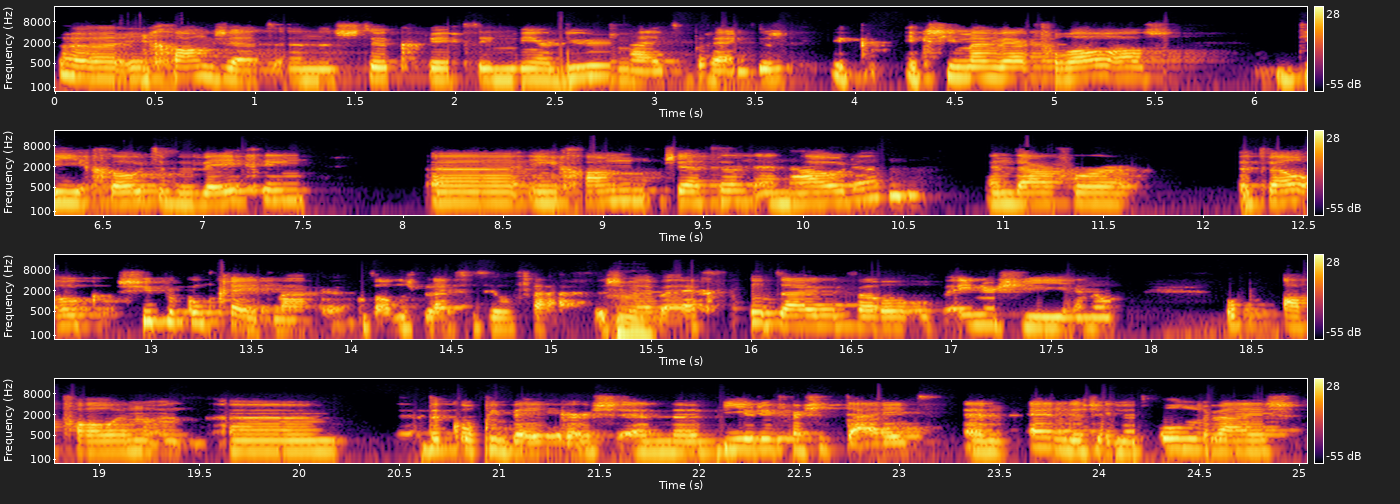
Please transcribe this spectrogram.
uh, in gang zet en een stuk richting meer duurzaamheid brengt. Dus ik, ik zie mijn werk vooral als die grote beweging uh, in gang zetten en houden. En daarvoor het wel ook super concreet maken, want anders blijft het heel vaag. Dus we hebben echt heel duidelijk wel op energie en op, op afval en uh, de koffiebekers en de biodiversiteit. En, en dus in het onderwijs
